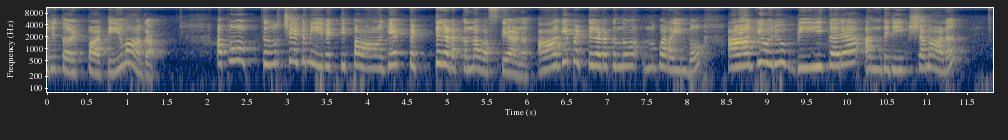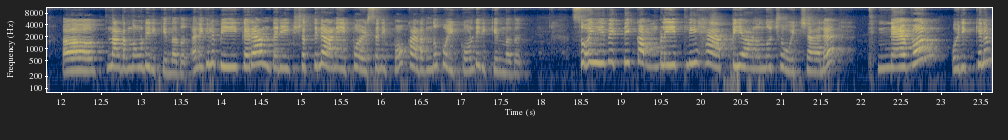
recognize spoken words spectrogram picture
ഒരു തേർഡ് പാർട്ടിയും ആകാം. അപ്പോൾ തീർച്ചയായിട്ടും ഈ വ്യക്തി ഇപ്പൊ ആകെ പെട്ട് കിടക്കുന്ന അവസ്ഥയാണ്. ആകെ പെട്ട് കിടക്കുന്നു എന്ന് പറയുമ്പോൾ ആകെ ഒരു ഭീകര അന്തരീക്ഷമാണ് നടന്നുകൊണ്ടിരിക്കുന്നത്. അല്ലെങ്കിൽ ഭീകര അന്തരീക്ഷത്തിലാണ് ഈ പേഴ്സൺ ഇപ്പോൾ കടന്നു പോയിക്കൊണ്ടിരിക്കുന്നത്. സോ ഈ വ്യക്തി കംപ്ലീറ്റ്ലി ഹാപ്പി ആണെന്ന് ചോദിച്ചാൽ നെവർ ഒരിക്കലും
